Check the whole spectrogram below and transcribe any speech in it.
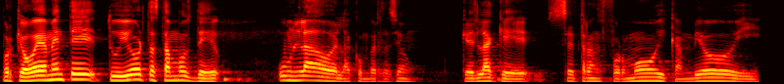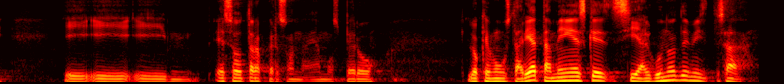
porque obviamente tú y yo ahorita estamos de un lado de la conversación, que es la que se transformó y cambió y, y, es otra persona, digamos, pero lo que me gustaría también es que si algunos de mis, o sea,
